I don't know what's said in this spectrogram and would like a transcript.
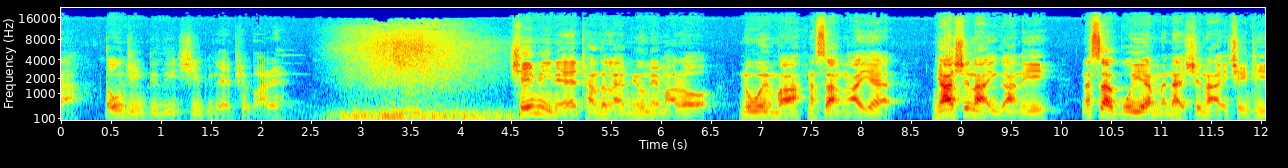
တာ ၃ချိန်တည်တည်ရှိပြီလည်းဖြစ်ပါတယ်။ချင်းပြည်နယ်ထန်တလန်မြို့နယ်မှာတော့နိုဝင်ဘာ25ရက်ည8နာရီကနေ29ရက်မနက်8နာရီအချိန်ထိ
